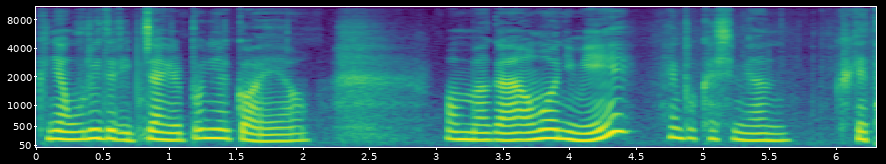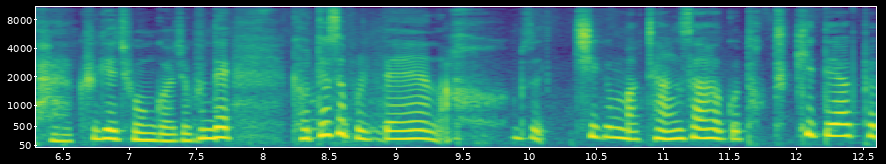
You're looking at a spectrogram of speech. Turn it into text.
그냥 우리들 입장일 뿐일 거예요. 엄마가, 어머님이 행복하시면 그게 다, 그게 좋은 거죠. 근데 곁에서 볼 땐, 아, 무슨 지금 막 장사하고 특히 대학교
